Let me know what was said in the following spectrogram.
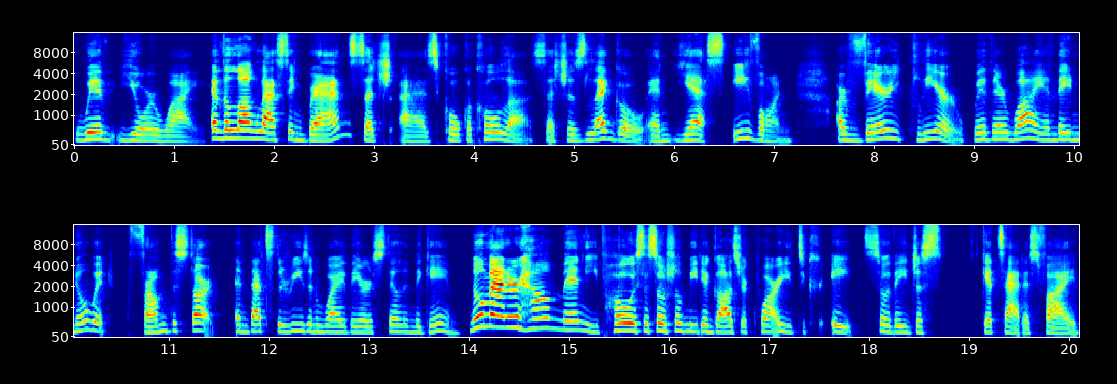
with your why. And the long lasting brands, such as Coca Cola, such as Lego, and yes, Avon, are very clear with their why and they know it from the start. And that's the reason why they are still in the game. No matter how many posts the social media gods require you to create, so they just get satisfied.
